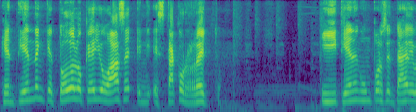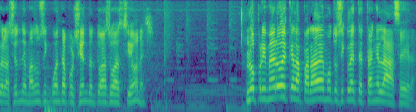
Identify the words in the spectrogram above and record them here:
que entienden que todo lo que ellos hacen está correcto y tienen un porcentaje de violación de más de un 50% en todas sus acciones. Lo primero es que la parada de motocicleta están en la acera.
